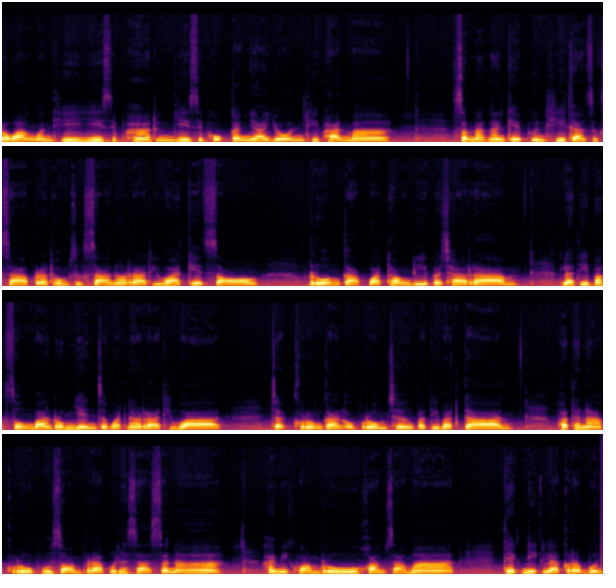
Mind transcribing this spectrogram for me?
ระหว่างวันที่ 25-26 กันยายนที่ผ่านมาสำนักงานเขตพื้นที่การศึกษาประถมศึกษานราธิวาสเขต 2 ร่วมกับวัดทองดีประชาราม และที่พักสงฆ์บ้านร่มเย็นจังหวัดนราธิวาส จัดโครงการอบรมเชิงปฏิบัติการ พัฒนาครูผู้สอนพระพุทธศาสนา ให้มีความรู้ความสามารถ เทคนิคและกระบวน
